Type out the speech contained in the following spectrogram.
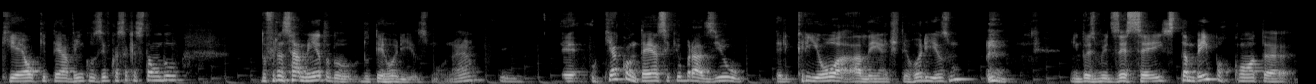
que é o que tem a ver, inclusive, com essa questão do, do financiamento do, do terrorismo, né? É, o que acontece é que o Brasil ele criou a, a lei antiterrorismo em 2016, também por conta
